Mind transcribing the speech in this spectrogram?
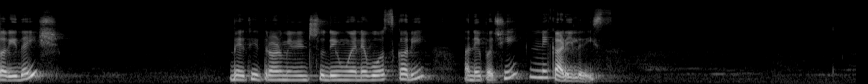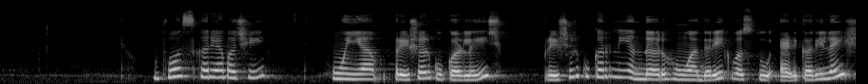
કરી દઈશ. બેથી ત્રણ મિનિટ સુધી હું એને વોશ કરી અને પછી નીકાળી લઈશ. વોશ કર્યા પછી હું અહીંયા પ્રેશર કુકર લઈશ. પ્રેશર કુકરની અંદર હું આ દરેક વસ્તુ એડ કરી લઈશ.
